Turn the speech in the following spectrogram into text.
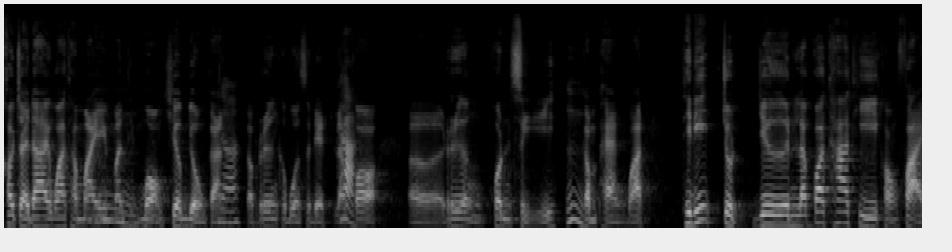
เข้าใจได้ว่าทำไมอืมมันถึงมองเชื่อมโยงกันนะกับเรื่องขบวนเสด็จ แล้วก็เอ่อเรื่องพ่นสีอืม กำแพงวัด ทีนี้จุดยืนแล้วก็ท่าทีของฝ่าย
